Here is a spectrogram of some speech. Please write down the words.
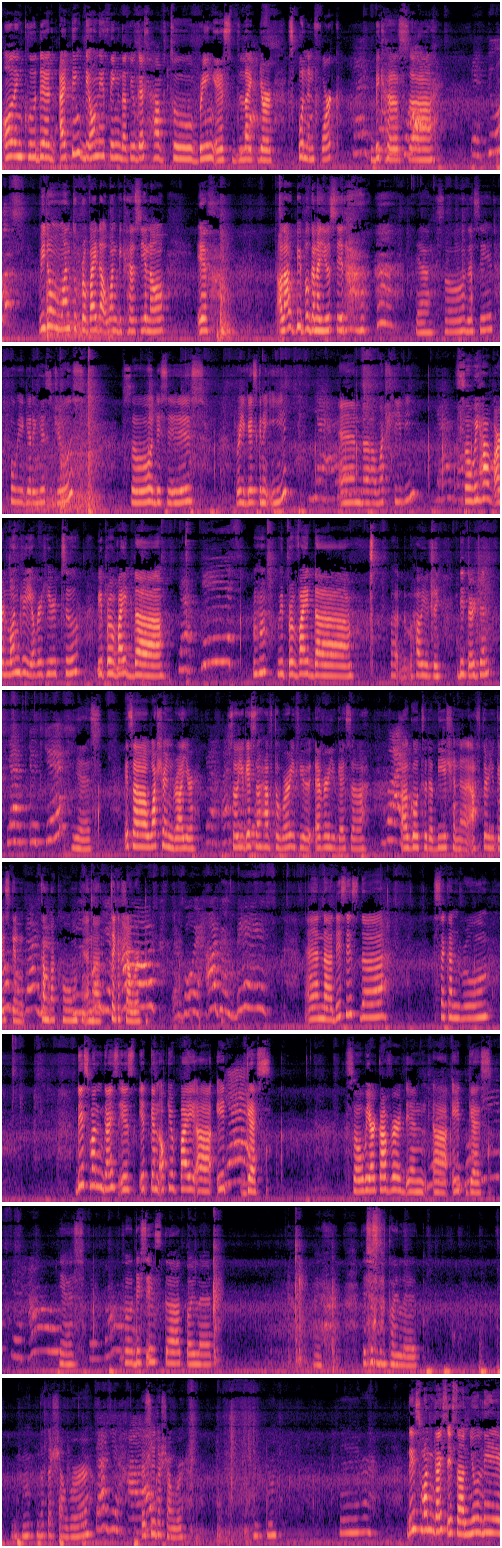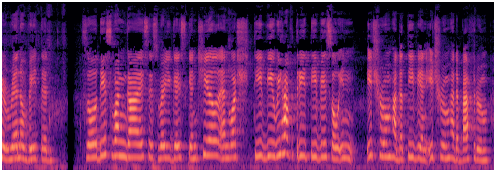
all included. I think the only thing that you guys have to bring is like your spoon and fork. Because uh, we don't want to provide that one because you know if a lot of people gonna use it. Yeah so that's it. We getting his juice? So this is where you guys gonna eat and uh, watch TV so we have our laundry over here too. We provide the mm -hmm, we provide the how you say detergent. Yes. It's a washer and dryer. So you guys don't have to worry if you ever you guys uh I'll go to the beach and uh, after you guys can come back home and uh, take a shower. And uh, this is the second room. This one guys is it can occupy uh, 8 guests. So we are covered in uh, 8 guests. Yes. So this is the toilet. This is the toilet. Mm -hmm. That's the shower. Let's see the shower. Mm -hmm. This one guys is a newly renovated. So this one guys is where you guys can chill and watch TV. We have three TVs so in each room had a TV and each room had a bathroom.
